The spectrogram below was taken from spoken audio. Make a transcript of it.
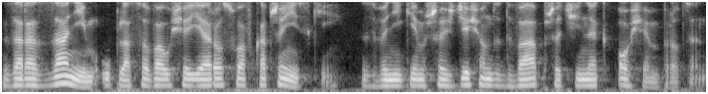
Zaraz za nim uplasował się Jarosław Kaczyński z wynikiem 62,8%.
